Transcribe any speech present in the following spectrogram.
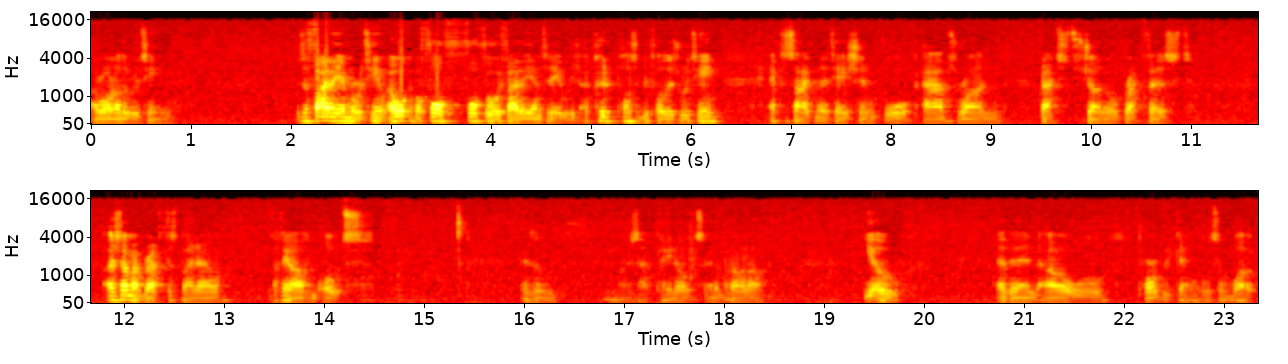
I wrote another routine. It's a 5 a.m. routine. I woke up at 4, 4.45 a.m. today, which I could possibly follow this routine. Exercise, meditation, walk, abs, run, gratitude journal, breakfast. I just had my breakfast by now. I think I'll have some oats. And some, I just have plain oats and a banana. Yo! And then I'll probably get on with some work.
